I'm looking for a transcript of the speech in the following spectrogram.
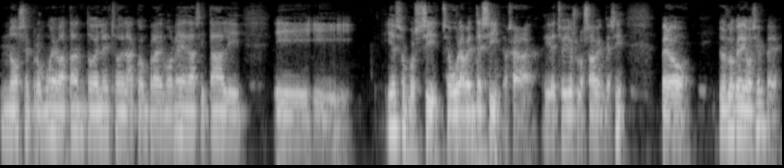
no se promueva tanto el hecho de la compra de monedas y tal y, y, y, eso pues sí, seguramente sí, o sea, y de hecho ellos lo saben que sí, pero yo es lo que digo siempre,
